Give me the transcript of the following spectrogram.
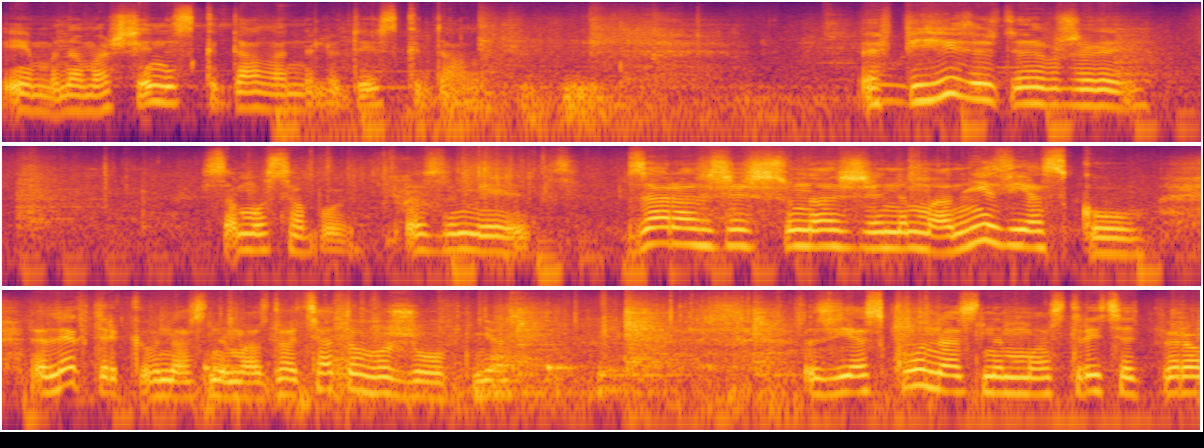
І на машини скидала, на людей скидала. FPV це вже само собою, розуміється. Зараз же ж у нас же нема ні зв'язку. Електрики у нас нема з 20 жовтня. Зв'язку у нас нема з 31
